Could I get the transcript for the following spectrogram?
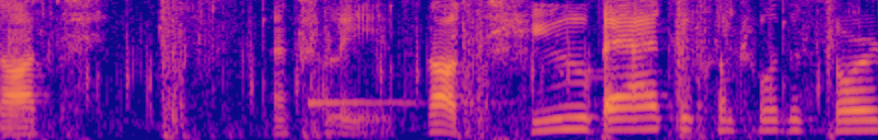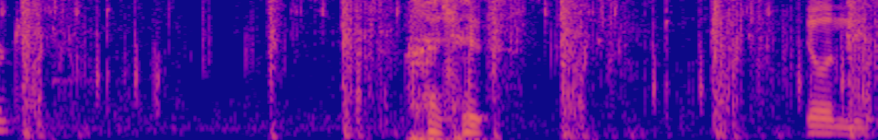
Not it's actually it's not too bad to control the sword. But it's still need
